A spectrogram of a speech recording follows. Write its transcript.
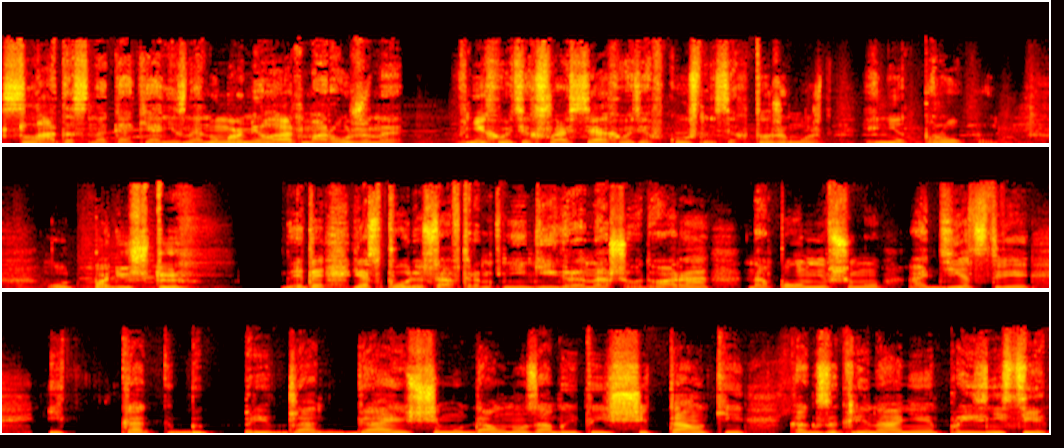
сладостно, как я не знаю, ну, мармелад, мороженое. В них, в этих сластях, в этих вкусностях тоже, может, и нет проку. Вот поди ты, это я спорю с автором книги «Игра нашего двора», напомнившему о детстве как бы предлагающему давно забытые считалки как заклинание произнести.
